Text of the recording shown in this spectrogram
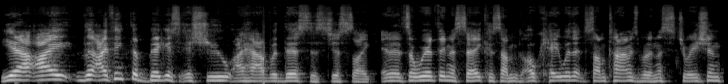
Yeah, I the, I think the biggest issue I have with this is just like, and it's a weird thing to say because I'm okay with it sometimes, but in this situation,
